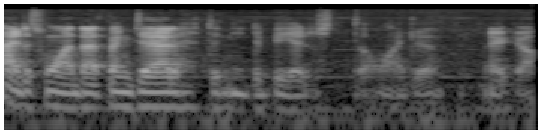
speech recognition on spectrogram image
I just wanted that thing dead. Didn't need to be, I just don't like it. There you go.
